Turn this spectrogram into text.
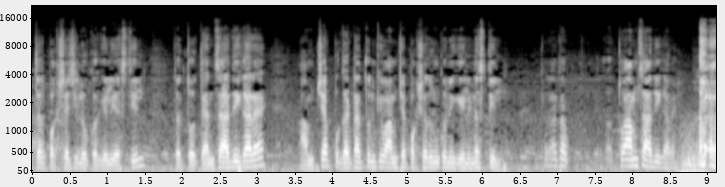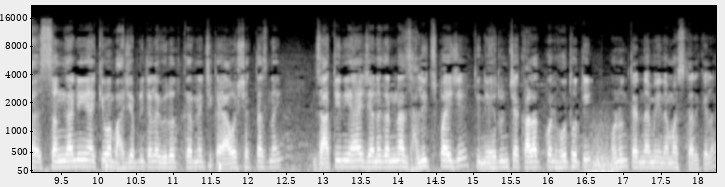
इतर पक्षाची लोक गेली असतील तर तो त्यांचा अधिकार आहे. आमच्या गटातून किंवा आमच्या पक्षातून कोणी गेली नसतील तर आता तो आमचा अधिकार आहे. संघाने किंवा भाजपने त्याला विरोध करण्याची काही आवश्यकताच नाही. जातीनिहाय जनगणना झालीच पाहिजे ती नेहरूंच्या काळात पण होत होती. म्हणून त्यांना मी नमस्कार केला.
